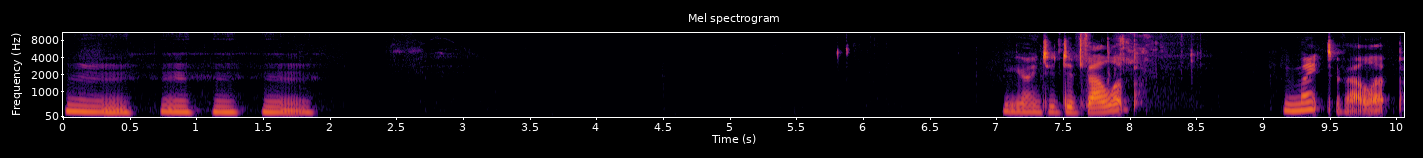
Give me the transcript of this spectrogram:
Hmm, hmm, hmm, hmm. You're going to develop we might develop.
